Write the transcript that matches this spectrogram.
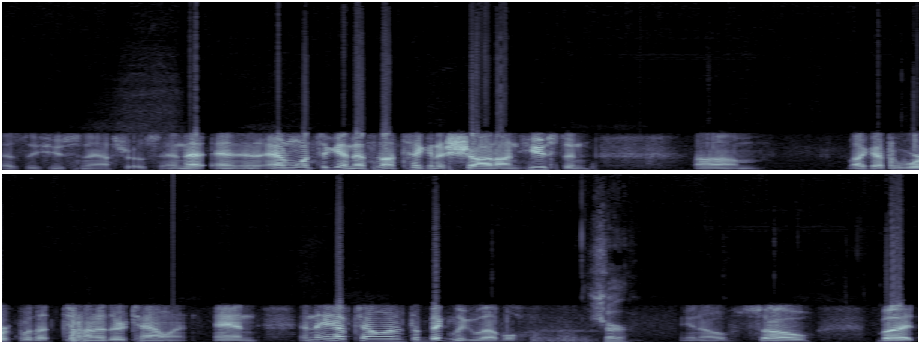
as the Houston Astros. And that, and, and once again, that's not taking a shot on Houston. Um, I got to work with a ton of their talent, and and they have talent at the big league level. Sure. You know, so, but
